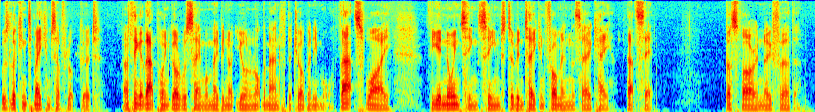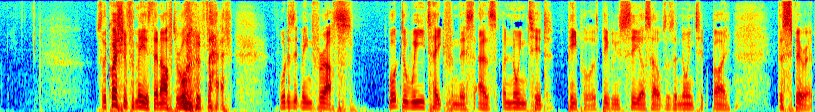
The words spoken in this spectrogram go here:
was looking to make himself look good. I think at that point God was saying, well, maybe not you're not the man for the job anymore. That's why the anointing seems to have been taken from him and say, okay, that's it. Thus far and no further. So the question for me is then, after all of that, what does it mean for us? What do we take from this as anointed people, as people who see ourselves as anointed by the Spirit?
